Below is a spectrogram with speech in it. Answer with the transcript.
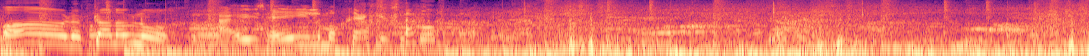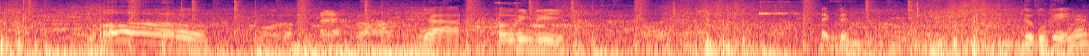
Oh, dat kan ook nog. Hij is helemaal gek in zijn kop. Ja, poging 3. Backflip. Dubbel gainer.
